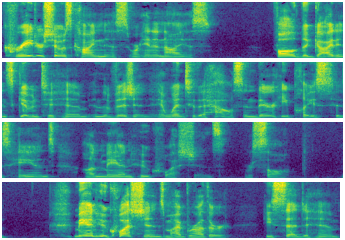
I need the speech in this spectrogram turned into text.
Creator shows kindness, or Ananias followed the guidance given to him in the vision and went to the house, and there he placed his hands on man who questions or Saul. Man who questions, my brother, he said to him,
